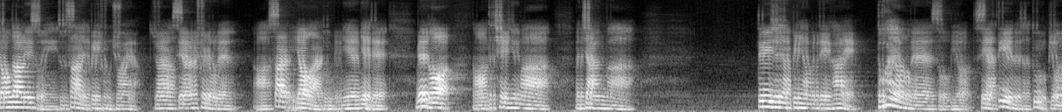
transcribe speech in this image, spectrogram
ကျောင်းသားလေးဆိုရင်သူစရ patron join ရ join ဆရာနဲ့ trade လုပ်လဲအာစရောက်လာသူအမြဲမြက်တယ်မြက်တော့နော်တစ်ချိန်ချင်းမှာမကြောင်မှာ တေးချာချာပညာမတင်ခိုင်းဒုက္ခရောက်မယ်ဆိုပြီးတော့ဆရာတည့်ရတဲ့သူ့ကိုပြော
